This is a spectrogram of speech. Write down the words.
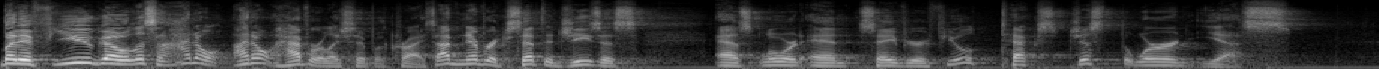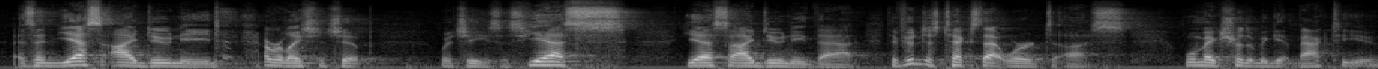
But if you go, listen, I don't, I don't have a relationship with Christ, I've never accepted Jesus as Lord and Savior, if you'll text just the word yes, as in, yes, I do need a relationship with Jesus. Yes, yes, I do need that. If you'll just text that word to us, we'll make sure that we get back to you.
